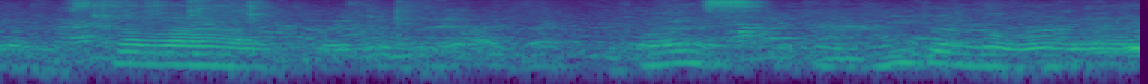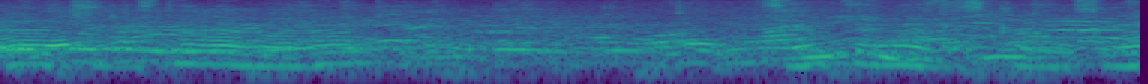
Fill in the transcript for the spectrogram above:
Cuando estaba, pues, por ejemplo, el gobernador, cuando estaba gobernador, siempre nos desconoció,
